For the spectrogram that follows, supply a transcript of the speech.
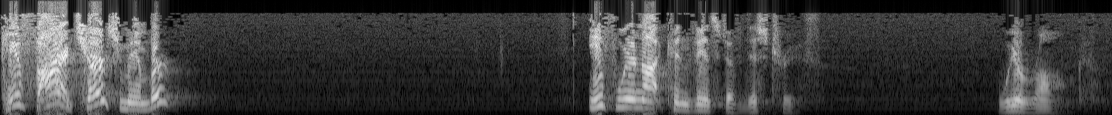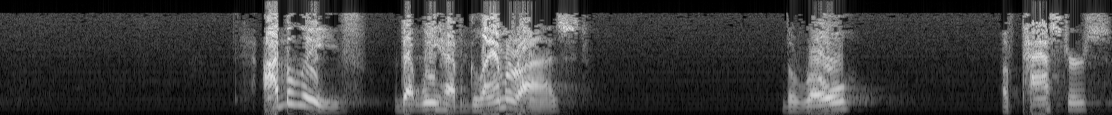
Can't fire a church member. If we're not convinced of this truth, we're wrong. I believe that we have glamorized the role of pastors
